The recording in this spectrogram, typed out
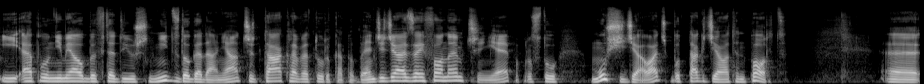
i Apple nie miałoby wtedy już nic do gadania, czy ta klawiaturka to będzie działać z iPhone'em, czy nie. Po prostu musi działać, bo tak działa ten port. E,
